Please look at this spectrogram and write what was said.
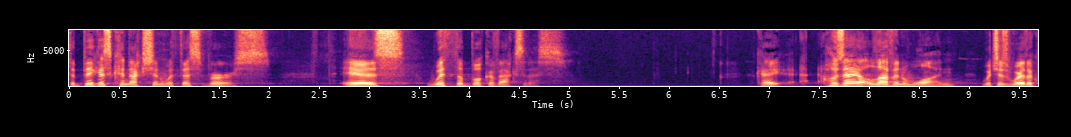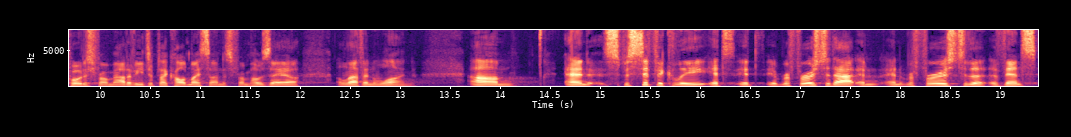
the biggest connection with this verse is with the book of Exodus. Okay, Hosea 11:1, 1, which is where the quote is from. Out of Egypt I called my son is from Hosea 11:1. 1. Um, And specifically, it, it refers to that and, and refers to the events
